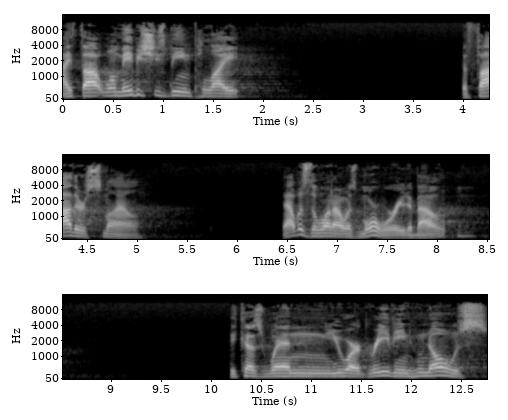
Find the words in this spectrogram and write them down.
I thought, well, maybe she's being polite. The father's smile. That was the one I was more worried about. Because when you are grieving, who knows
